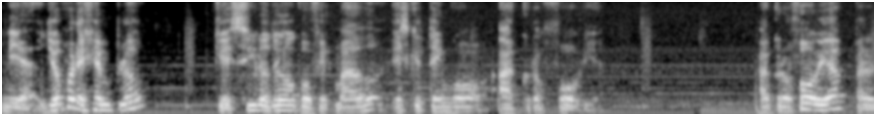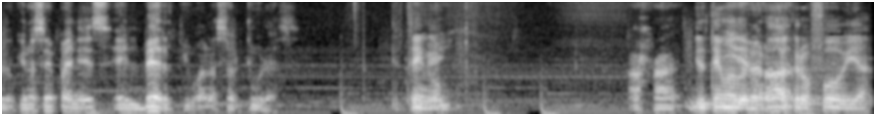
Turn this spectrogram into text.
Mira, yo, por ejemplo, que sí lo tengo confirmado, es que tengo acrofobia. Acrofobia, para los que no sepan, es el vértigo a las alturas. Tengo. Ajá. Yo tengo Y de verdad, acrofobia.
